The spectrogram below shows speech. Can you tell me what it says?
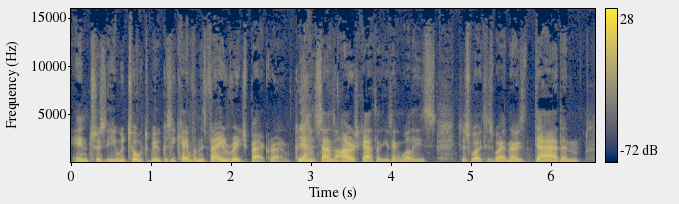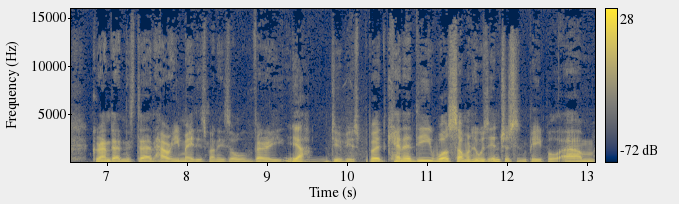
interested. He would talk to people because he came from this very rich background. Because Yeah. it sounds Irish Catholic. You think, well, he's just worked his way. No, his dad and granddad and his dad, how he made his money is all very Yeah. dubious. But Kennedy was someone who was interested in people. Um,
